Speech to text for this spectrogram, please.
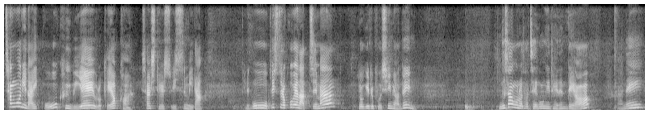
창문이 나 있고 그 위에 이렇게 에어컨 설치될 수 있습니다. 그리고 오피스로 꾸며놨지만 여기를 보시면은 무상으로 다 제공이 되는데요. 안에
